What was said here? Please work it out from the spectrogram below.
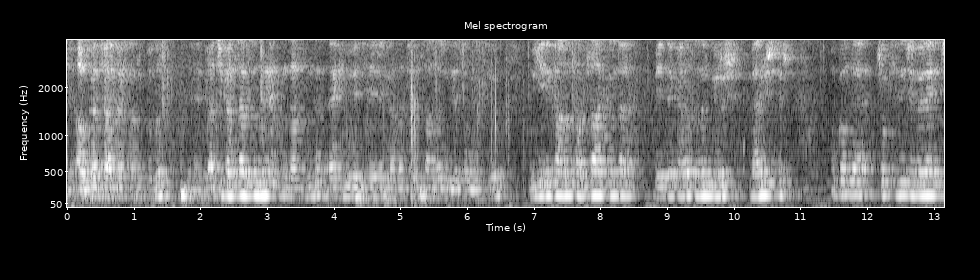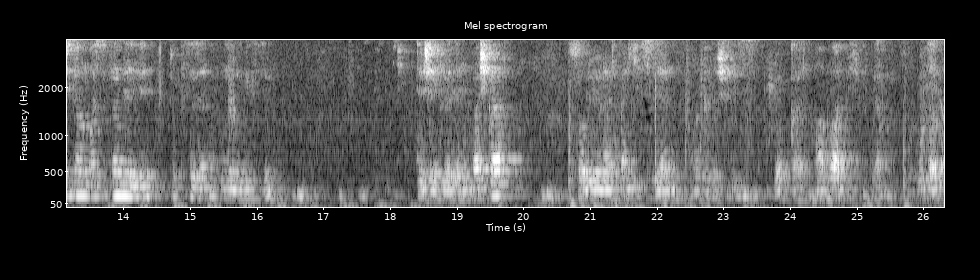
E, Avukat Çağatay Tanrıkulu. E, bir açık hatlar sunumu yaptınız aslında. Belki bu vesileyle biraz açılım sağlarım diye sormak istiyorum. Bu yeni kanun taslağı hakkında BTK'da sanırım görüş vermiştir. O konuda çok sizin için öne çıkan başlıklarla ilgili çok kısaca bunu öğrenmek istiyorum. Teşekkür ederim. Başka soru yöneltmek isteyen arkadaşımız yok galiba. Ha, var bir. Var. Burada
